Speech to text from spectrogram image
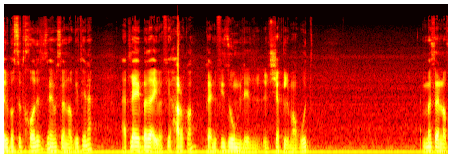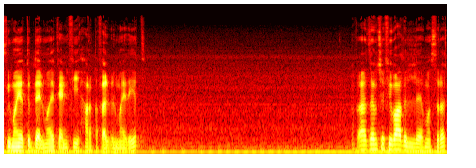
البسيط خالص زي مثلا لو جيت هنا هتلاقي بدأ يبقى فيه حركة كأن في زوم للشكل الموجود. مثلا لو في مية بتبدأ المية كأن في حركة في قلب المية ديت. فزي ما شايف في بعض المؤثرات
